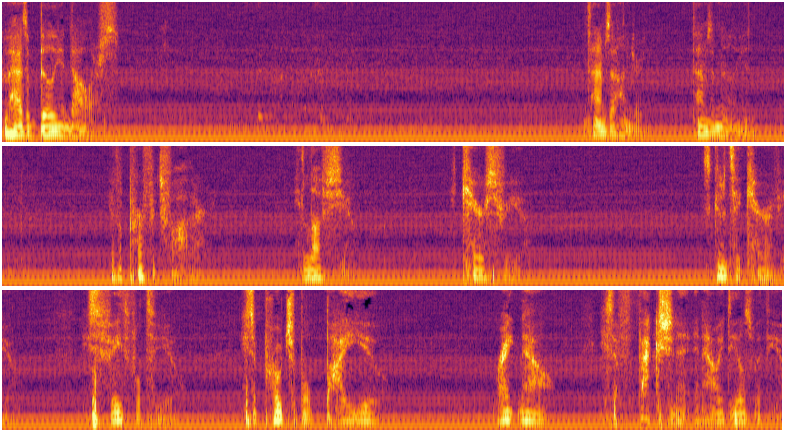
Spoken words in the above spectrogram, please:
who has a billion dollars. Times a hundred, times a million. You have a perfect father. He loves you, he cares for you. He's going to take care of you. He's faithful to you. He's approachable by you right now. He's affectionate in how he deals with you.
